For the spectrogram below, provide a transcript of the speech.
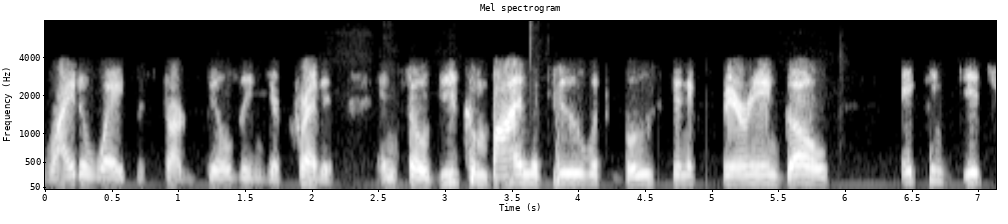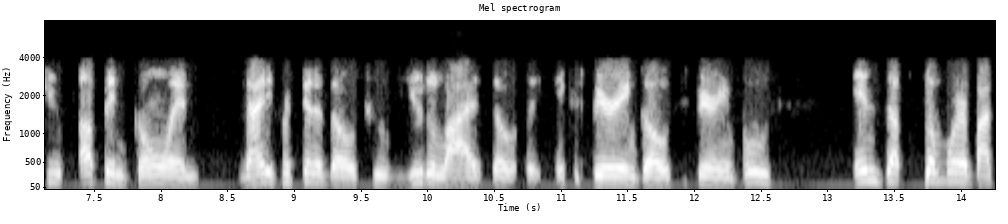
right away to start building your credit. And so if you combine the two with Boost and Experian Go, it can get you up and going. 90% of those who utilize the Experian Go, Experian Boost ends up somewhere about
